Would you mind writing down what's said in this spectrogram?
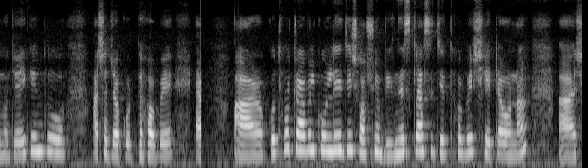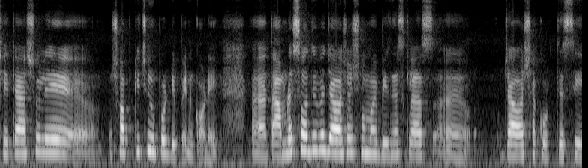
অনুযায়ী কিন্তু আসা যাওয়া করতে হবে। আর কোথাও ট্রাভেল করলে যে সবসময় বিজনেস ক্লাসে যেতে হবে সেটাও না সেটা আসলে সব কিছুর উপর ডিপেন্ড করে। তা আমরা সৌদি আরবে যাওয়া আসার সময় বিজনেস ক্লাস যাওয়া আসা করতেছি।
